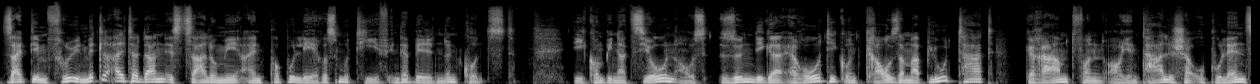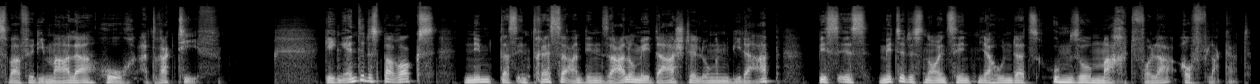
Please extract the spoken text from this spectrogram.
Seit dem frühen Mittelalter dann ist Salome ein populäres Motiv in der bildenden Kunst. Die Kombination aus sündiger Erotik und grausamer Bluttat gerahmt von orientalischer Opulenz, war für die Maler hoch attraktiv. Gegen Ende des Barocks nimmt das Interesse an den Salome-Darstellungen wieder ab, bis es Mitte des 19. Jahrhunderts umso machtvoller aufflackert.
